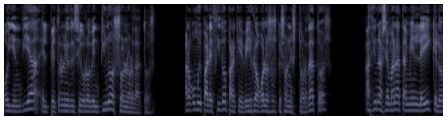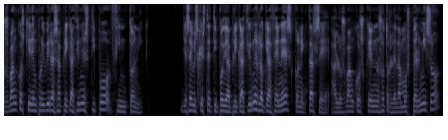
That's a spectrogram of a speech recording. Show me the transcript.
hoy en día el petróleo del siglo XXI son los datos, algo muy parecido para que veáis lo golosos que son estos datos. Hace una semana también leí que los bancos quieren prohibir las aplicaciones tipo FinTonic. Ya sabéis que este tipo de aplicaciones lo que hacen es conectarse a los bancos que nosotros le damos permiso,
